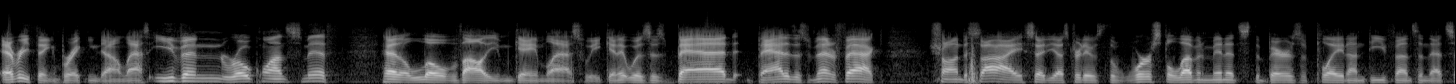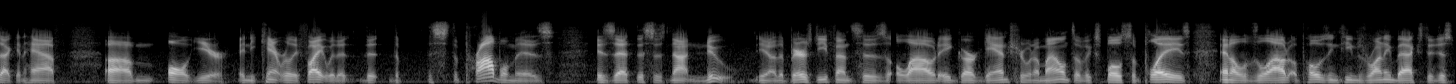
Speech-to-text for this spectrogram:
everything breaking down. Last even Roquan Smith had a low volume game last week, and it was as bad bad as as a matter of fact. Sean Desai said yesterday it was the worst 11 minutes the Bears have played on defense in that second half um, all year, and you can't really fight with it. The the this, the problem is is that this is not new. You know, the Bears defense has allowed a gargantuan amount of explosive plays and allowed opposing teams' running backs to just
